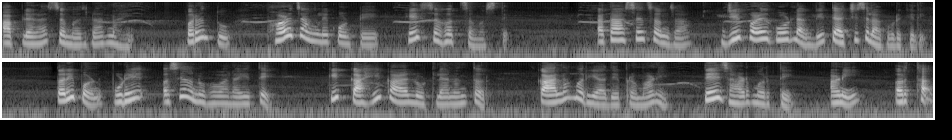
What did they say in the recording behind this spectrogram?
आपल्याला समजणार नाही. परंतु फळ चांगले कोणते हे सहज समजते. आता असे समजा जी फळे गोड लागली त्याचीच लागवड केली. तरी पण पुढे असे अनुभवाला येते की काही काळ लोटल्यानंतर कालमर्यादेप्रमाणे ते झाड मरते आणि अर्थात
